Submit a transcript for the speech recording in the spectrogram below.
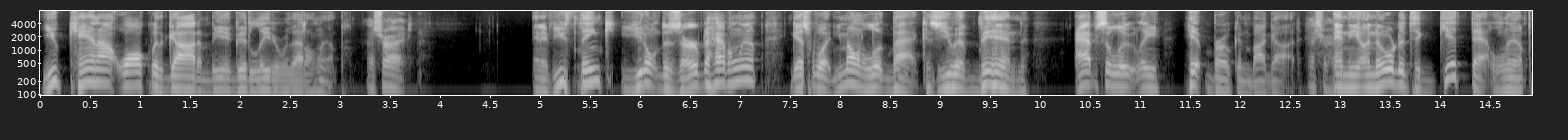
You cannot walk with God and be a good leader without a limp. That's right. And if you think you don't deserve to have a limp, guess what? You might want to look back because you have been absolutely hip broken by God. That's right. And the, in order to get that limp,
